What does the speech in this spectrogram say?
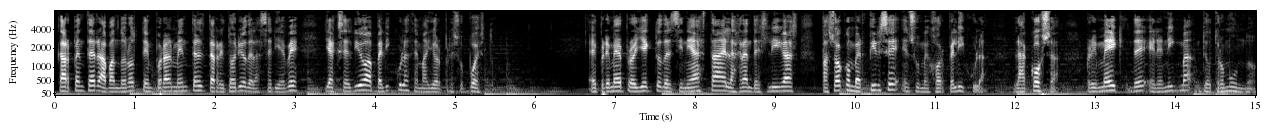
Carpenter abandonó temporalmente el territorio de la serie B y accedió a películas de mayor presupuesto. El primer proyecto del cineasta en las grandes ligas pasó a convertirse en su mejor película, La Cosa, remake de El Enigma de Otro Mundo.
